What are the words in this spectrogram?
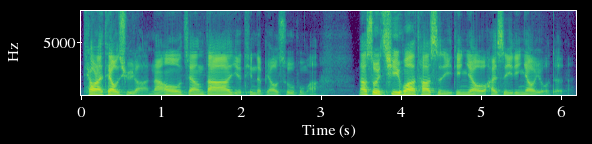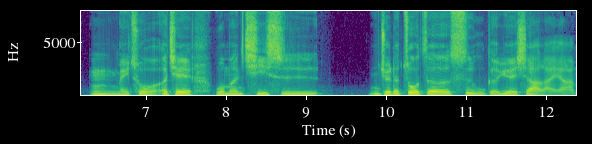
跳来跳去啦，然后这样大家也听得比较舒服嘛。那所以气化它是一定要还是一定要有的？嗯，没错。而且我们其实你觉得做这四五个月下来啊，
